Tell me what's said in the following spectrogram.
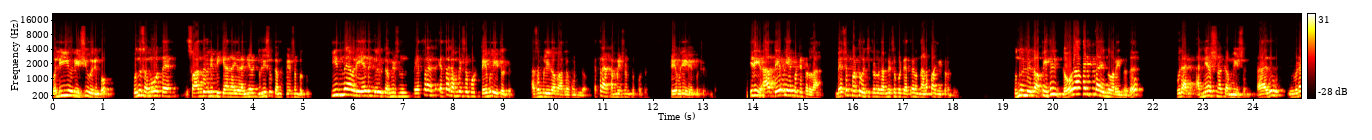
വലിയൊരു ഇഷ്യൂ വരുമ്പോൾ ഒന്ന് സമൂഹത്തെ സ്വാന്തനിപ്പിക്കാനായി ഒരു അന്വേ ജുഡീഷ്യൽ കമ്മീഷൻ വെക്കും. ഇന്ന് അവർ ഏതെങ്കിലും ഒരു കമ്മീഷൻ എത്ര എത്ര കമ്മീഷൻ റിപ്പോർട്ട് ടേബിൾ ചെയ്തിട്ടുണ്ട്? അസംബ്ലിയിലോ പാർലമെന്റിലോ എത്ര കമ്മീഷൻ റിപ്പോർട്ട് ടേബിൾ ചെയ്യപ്പെട്ടിട്ടുണ്ട് ഇനി ആ ടേബിൾ ചെയ്യപ്പെട്ടിട്ടുള്ള മേശപ്പുറത്ത് വെച്ചിട്ടുള്ള കമ്മീഷൻ റിപ്പോർട്ട് എത്ര നടപ്പാക്കിയിട്ടുണ്ട്? ഒന്നുമില്ലല്ലോ. അപ്പൊ ഇത് ലോകായുക്ത എന്ന് പറയുന്നത് ഒരു അന്വേഷണ കമ്മീഷൻ അതായത് ഇവിടെ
